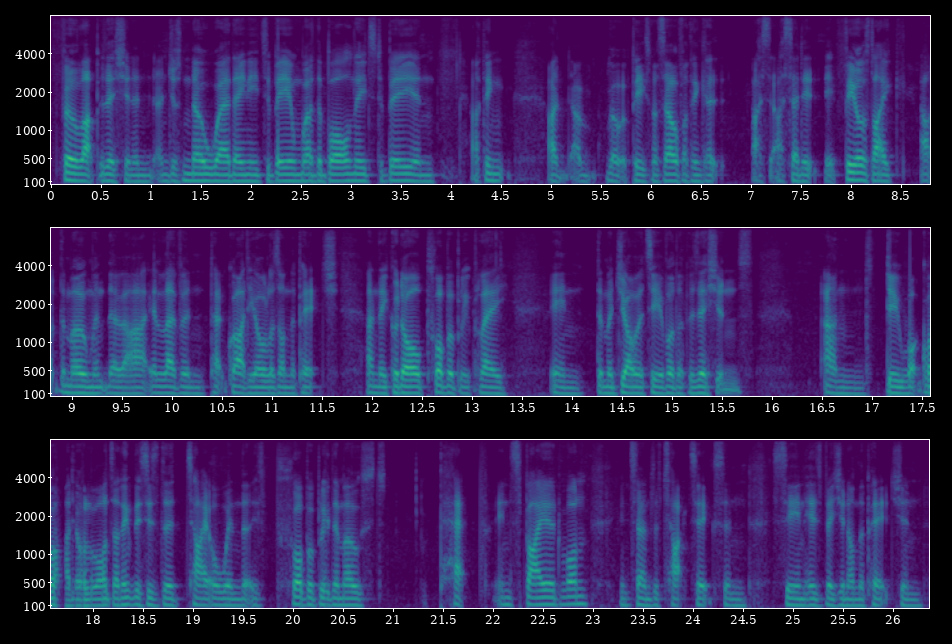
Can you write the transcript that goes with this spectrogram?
fill that position, and, and just know where they need to be and where the ball needs to be. And I think I, I wrote a piece myself. I think I, I, said it. It feels like at the moment there are eleven Pep Guardiolas on the pitch, and they could all probably play in the majority of other positions and do what Guardiola wants. I think this is the title win that is probably the most Pep inspired one in terms of tactics and seeing his vision on the pitch, and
